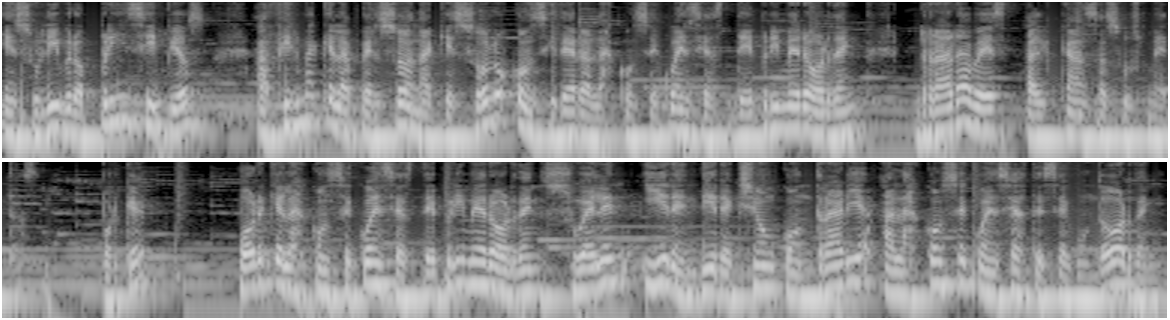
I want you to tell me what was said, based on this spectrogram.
en su libro Principios, afirma que la persona que solo considera las consecuencias de primer orden rara vez alcanza sus metas. ¿Por qué? Porque las consecuencias de primer orden suelen ir en dirección contraria a las consecuencias de segundo orden,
